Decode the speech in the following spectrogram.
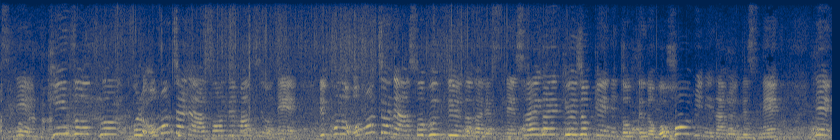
あね金蔵くんこれおもちゃで遊んでますよね。でこのおもちゃで遊ぶっていうのがですね災害救助犬にとってのご褒美になるんですね。で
